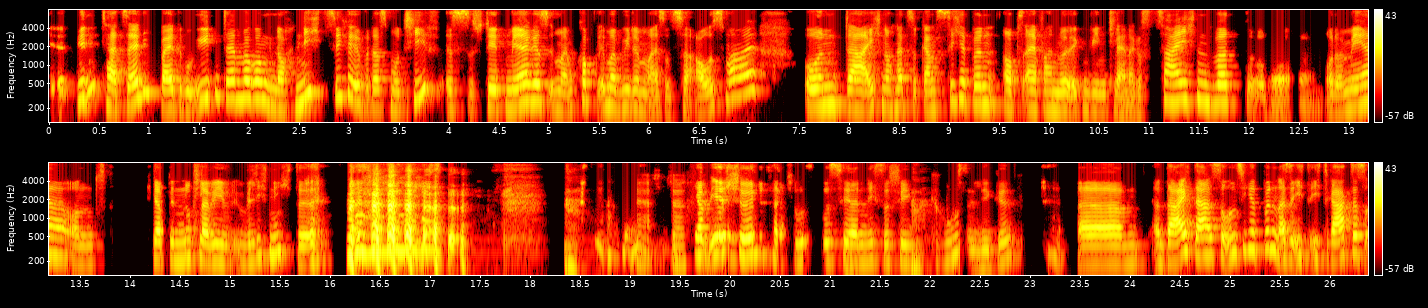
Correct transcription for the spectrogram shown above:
ich bin tatsächlich bei Druidendämmerung noch nicht sicher über das Motiv. Es steht mehreres in meinem Kopf immer wieder mal so zur Auswahl. Und da ich noch nicht so ganz sicher bin, ob es einfach nur irgendwie ein kleineres Zeichen wird oder, oder mehr. Und ich glaube, den Nuklavi will ich nicht. Ich habe eher schöne Tattoos bisher, nicht so viel gruselige. Ähm, und da ich da so unsicher bin, also ich, ich trage das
